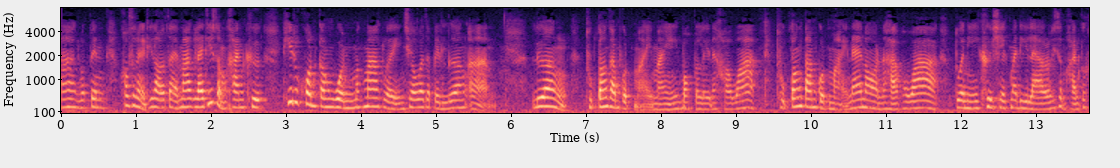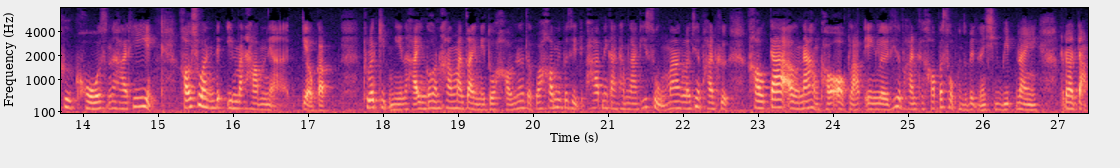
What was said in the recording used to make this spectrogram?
มากแล้วเป็นข้อเสนอที่เราใจมากและที่สำคัญคือที่ทุกคนกังวลมาก ๆเลยเชื่อว่าจะเป็นเรื่องอ่า เรื่องถูกต้องตามกฎหมายไหมบอกกันเลยนะคะว่าถูกต้องตามกฎหมายแน่นอนนะคะ เพราะว่าตัวนี้คือเช็คมาดีแล้วแล้วที่สำคัญก็คือโค้ชนะคะที่เขาชวนอินมาทำเนี่ยเกี่ยวกับธุรกิจนี้นะคะอินก็ค่อนข้างมั่นใจในตัวเขาเนื่องจากว่าเขามีประสิทธิภาพในการทำงานที่สูงมาก แล้วที่สำคัญคือเขากล้าเอาหน้าของเขาออกรับเองเลยที่สำคัญคือเขาประสบผลสำเร็จในชีวิตในระดับ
